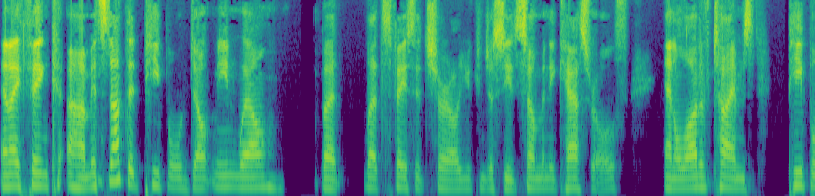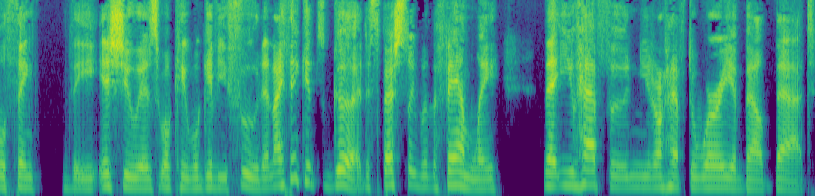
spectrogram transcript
And I think um, it's not that people don't mean well, but let's face it, Cheryl, you can just eat so many casseroles. And a lot of times people think the issue is, okay, we'll give you food. And I think it's good, especially with a family, that you have food and you don't have to worry about that.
